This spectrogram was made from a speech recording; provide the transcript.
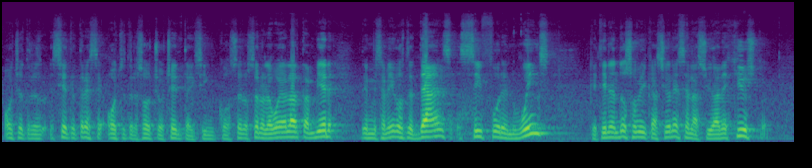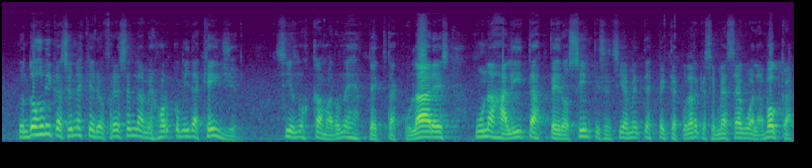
713-838-8500. Le voy a hablar también de mis amigos de Dance Seafood and Wings, que tienen dos ubicaciones en la ciudad de Houston, con dos ubicaciones que le ofrecen la mejor comida Cajun. Sí, unos camarones espectaculares, unas alitas, pero simple y sencillamente espectacular, que se me hace agua a la boca.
